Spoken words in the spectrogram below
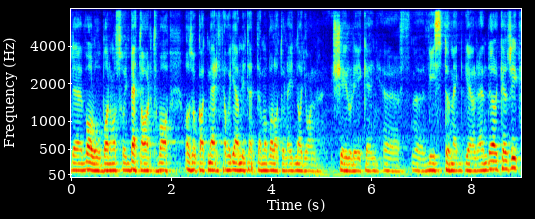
de valóban az, hogy betartva azokat, mert ahogy említettem, a Balaton egy nagyon sérülékeny víztömeggel rendelkezik,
